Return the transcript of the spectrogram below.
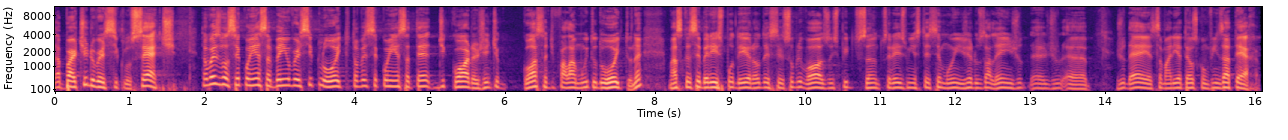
a partir do versículo 7, talvez você conheça bem o versículo 8, talvez você conheça até de cor, a gente gosta de falar muito do 8, né? Mas recebereis poder ao descer sobre vós o Espírito Santo, sereis minhas testemunhas em Jerusalém, é, Judéia, Samaria, até os confins da terra.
